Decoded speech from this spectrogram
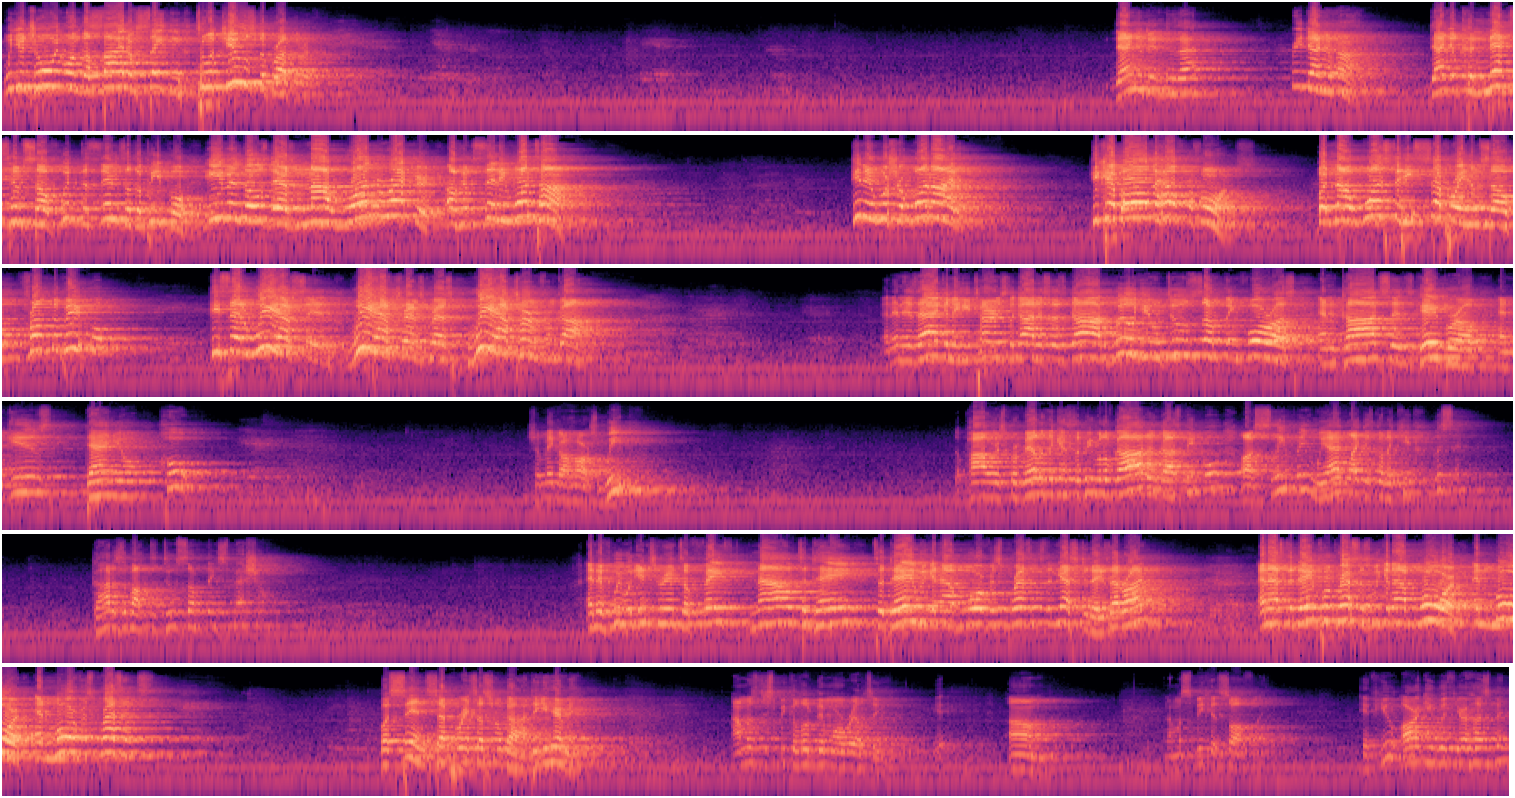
when you join on the side of Satan to accuse the brethren? Daniel didn't do that. Read Daniel 9. Daniel connects himself with the sins of the people, even though there's not one record of him sinning one time. He didn't worship one idol. He kept all the health reforms. But not once did he separate himself from the people. He said, We have sinned, we have transgressed, we have turned from God. And in his agony, he turns to God and says, God, will you do something for us? And God sends Gabriel and gives Daniel hope. Shall make our hearts weep. The power is prevailing against the people of God, and God's people are sleeping. We act like it's going to keep. Listen, God is about to do something special. And if we would enter into faith now, today, today we can have more of His presence than yesterday. Is that right? And as the day progresses, we can have more and more and more of His presence. But sin separates us from God. Do you hear me? I'm must just speak a little bit more real to you. Um, and I'm going to speak it softly. If you argue with your husband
